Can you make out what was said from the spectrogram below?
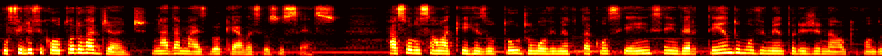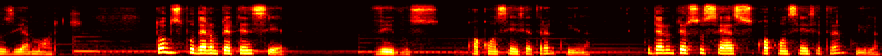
O filho ficou todo radiante, nada mais bloqueava seu sucesso. A solução aqui resultou de um movimento da consciência invertendo o movimento original que conduzia à morte. Todos puderam pertencer, vivos, com a consciência tranquila puderam ter sucesso com a consciência tranquila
